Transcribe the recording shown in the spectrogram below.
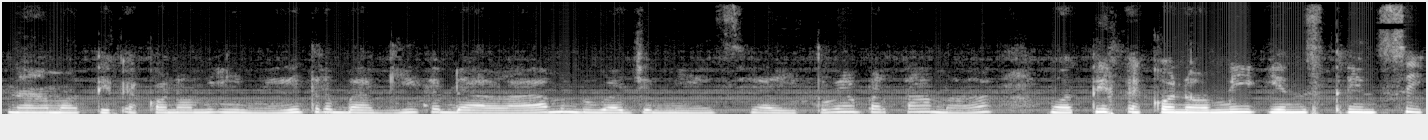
Nah, motif ekonomi ini terbagi ke dalam dua jenis, yaitu yang pertama, motif ekonomi intrinsik.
